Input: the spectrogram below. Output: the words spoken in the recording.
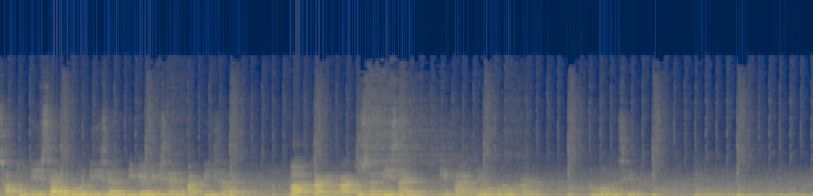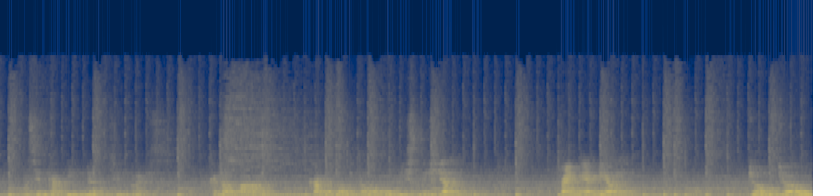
Satu desain, dua desain, tiga desain, empat desain, bahkan ratusan desain, kita hanya memerlukan dua mesin. Mesin cutting dan mesin press. Kenapa? Karena kalau kita ngomong bisnis yang pengen yang jauh-jauh,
